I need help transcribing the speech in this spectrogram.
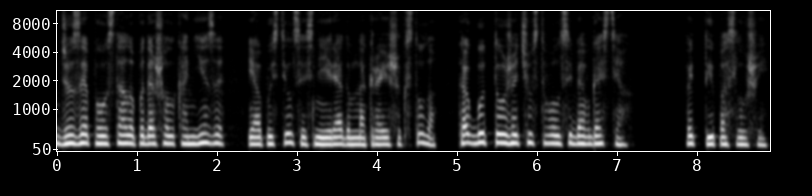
Джузеппе устало подошел к Аньезе и опустился с ней рядом на краешек стула, как будто уже чувствовал себя в гостях. «Хоть ты послушай».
